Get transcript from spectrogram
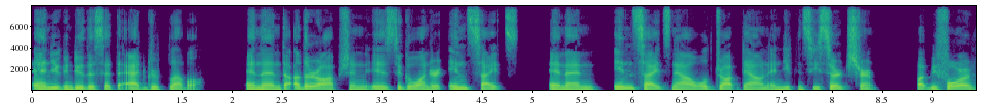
and you can do this at the ad group level. And then the other option is to go under insights and then insights now will drop down and you can see search terms. But before,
